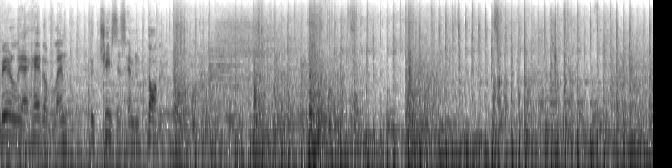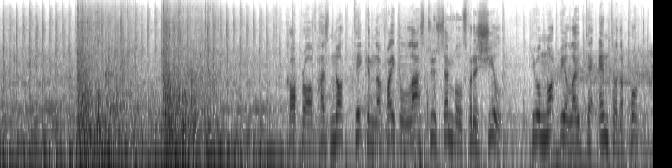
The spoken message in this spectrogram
barely ahead of Lendl, who chases him doggedly. Koprov has not taken the vital last two symbols for his shield. He will not be allowed to enter the portal.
